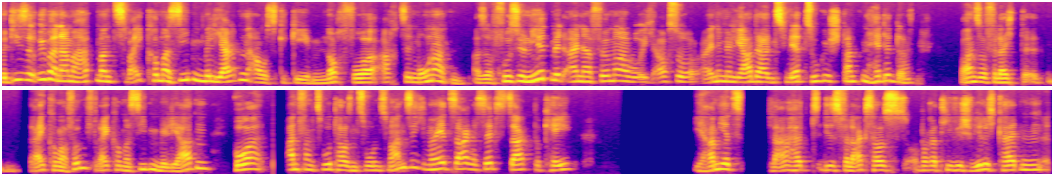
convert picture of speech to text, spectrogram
Für diese Übernahme hat man 2,7 Milliarden ausgegeben, noch vor 18 Monaten. Also fusioniert mit einer Firma, wo ich auch so eine Milliarde als Wert zugestanden hätte. Das waren so vielleicht 3,5, äh, 3,7 Milliarden vor Anfang 2022. Wenn man jetzt sagt, selbst sagt, okay, wir haben jetzt, klar hat dieses Verlagshaus operative Schwierigkeiten, äh,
